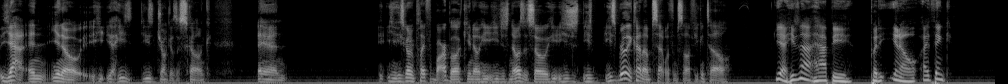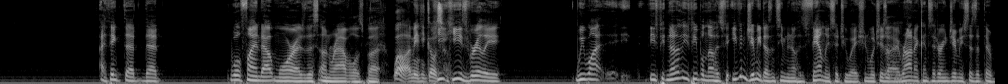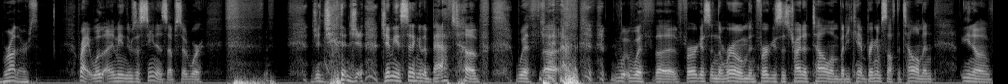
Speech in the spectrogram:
yeah, and you know, he, yeah, he's he's drunk as a skunk, and he's going to play for Barbuck. You know, he, he just knows it. So he, he's just, he's he's really kind of upset with himself. You can tell. Yeah, he's not happy, but you know, I think I think that that we'll find out more as this unravels, but Well, I mean, he goes. he, he's really we want these none of these people know his even Jimmy doesn't seem to know his family situation, which is Mm-mm. ironic considering Jimmy says that they're brothers. Right. Well, I mean, there's a scene in this episode where Jimmy is sitting in a bathtub with uh, with uh, Fergus in the room, and Fergus is trying to tell him, but he can't bring himself to tell him. And you know,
